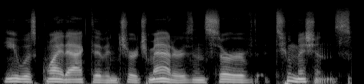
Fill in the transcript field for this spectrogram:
He was quite active in church matters and served two missions.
